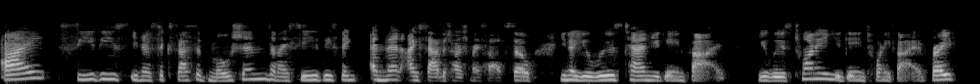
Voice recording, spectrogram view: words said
I see these, you know, successive motions and I see these things and then I sabotage myself. So, you know, you lose 10, you gain five. You lose 20, you gain 25, right?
